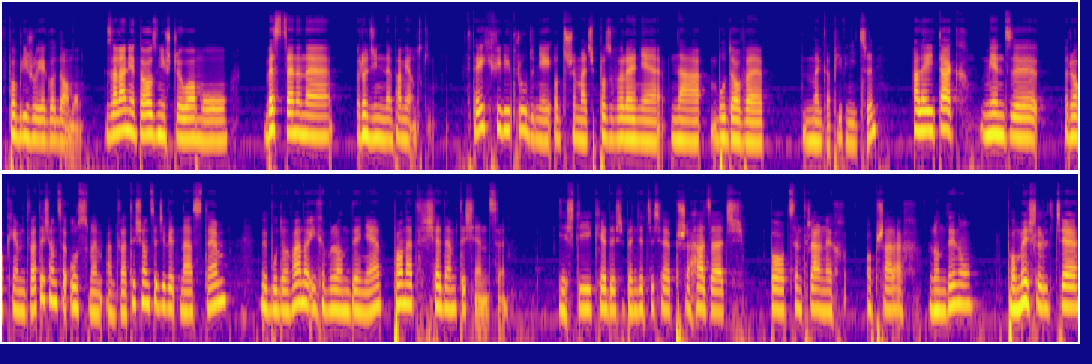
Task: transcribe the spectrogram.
w pobliżu jego domu. Zalanie to zniszczyło mu bezcenne rodzinne pamiątki. W tej chwili trudniej otrzymać pozwolenie na budowę mega piwnicy, ale i tak między rokiem 2008 a 2019 wybudowano ich w Londynie ponad 7 tysięcy. Jeśli kiedyś będziecie się przechadzać po centralnych obszarach Londynu, pomyślcie,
